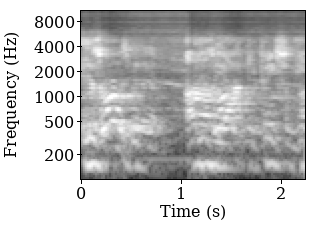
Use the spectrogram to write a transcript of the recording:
It has always been an occupation here.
